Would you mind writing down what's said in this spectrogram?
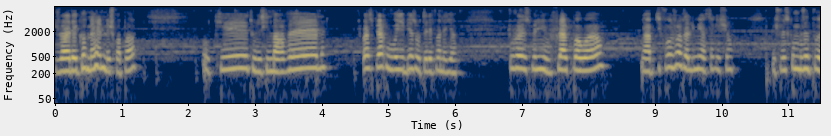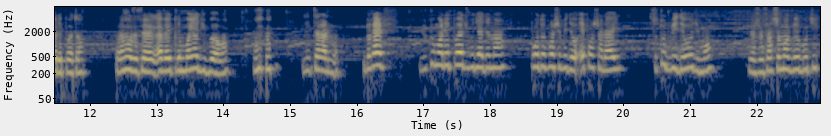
Je vais aller quand même, mais je crois pas. Ok, tous les skins Marvel. J'espère que vous voyez bien sur le téléphone, les gars. Toujours disponible Flag Power. Il y a un petit faux joueur de la lumière, ça qui est chiant. Je fais ce que je peux, les potes. Hein. Vraiment, je fais avec les moyens du bord. Hein. Littéralement. Bref, du coup, moi, les potes, je vous dis à demain pour de prochaines vidéos et prochains live. Surtout de vidéos, du moins. Je vais faire sûrement une boutique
